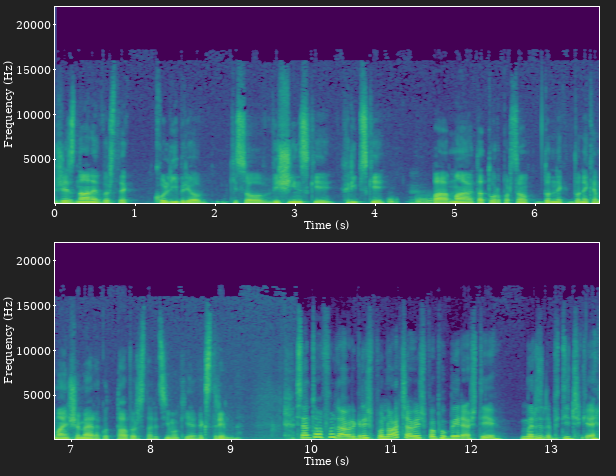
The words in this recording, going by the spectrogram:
že znane vrste kolibrijev, ki so višinski, hribski, pa imajo ta torpor, samo do, nek, do neke manjše mere kot ta vrsta, recimo, ki je ekstremna. Sem to ful dobro, greš po noč, a veš pa pobiraš te mrzle ptičke.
